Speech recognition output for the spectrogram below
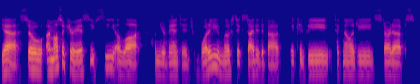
Yeah. So I'm also curious. You see a lot from your vantage. What are you most excited about? It could be technology, startups.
